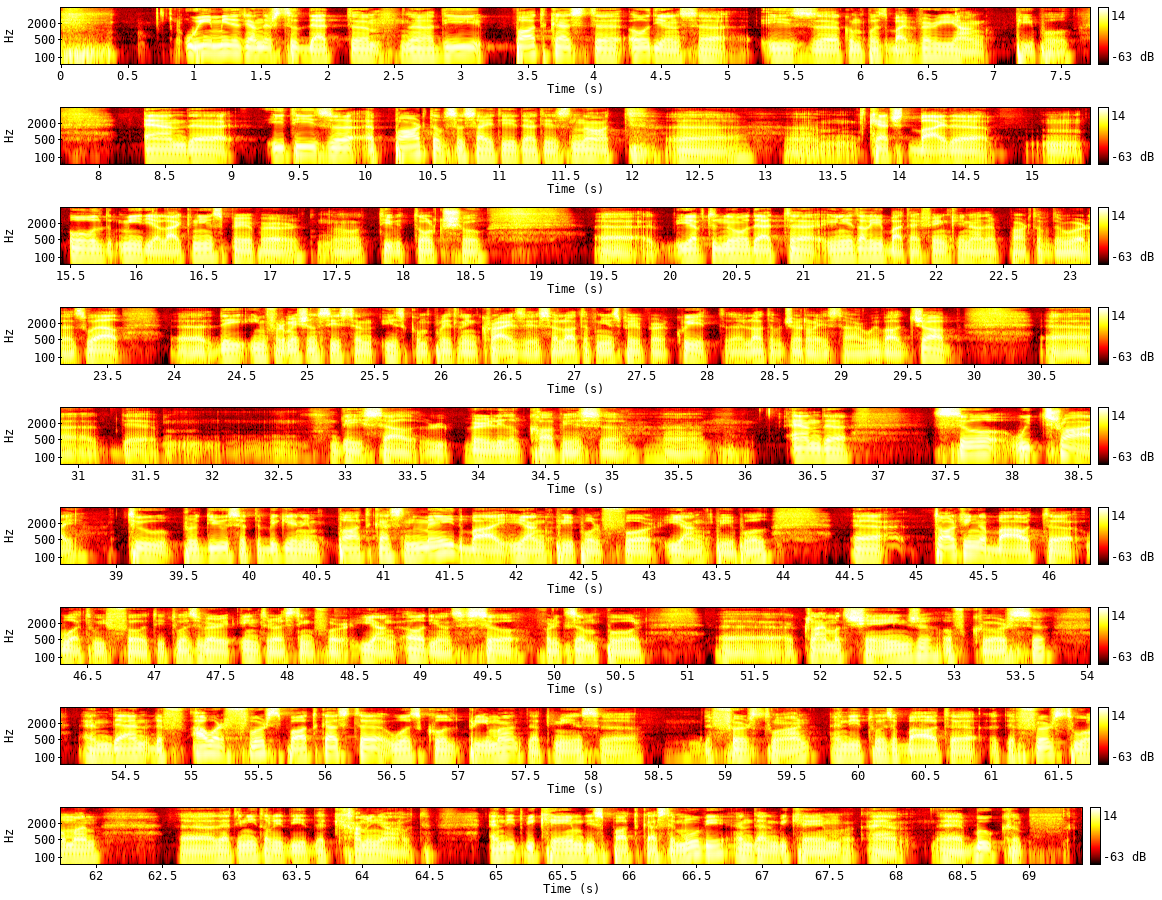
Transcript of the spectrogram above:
we immediately understood that um, uh, the podcast uh, audience uh, is uh, composed by very young people, and it is a, a, part of society that is not uh, um, catched by the um, old media like newspaper, you know, TV talk show. Uh, you have to know that uh, in Italy, but I think in other parts of the world as well, uh, the information system is completely in crisis. A lot of newspaper quit. A lot of journalists are without job. Uh, they, they, sell very little copies, uh, uh, and so we try to produce at the beginning podcasts made by young people for young people, uh, talking about uh, what we thought it was very interesting for young audience. So, for example, uh, climate change, of course, and then the, our first podcast uh, was called Prima. That means uh, the first one, and it was about uh, the first woman that in Italy did the coming out and it became this podcast a movie and then became a, a book.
